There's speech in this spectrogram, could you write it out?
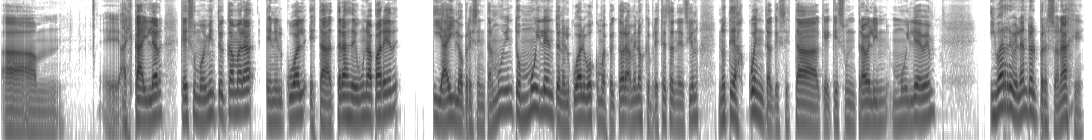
a, mm, eh, a Skyler, que es un movimiento de cámara en el cual está atrás de una pared y ahí lo presentan. Un movimiento muy lento en el cual vos como espectador, a menos que prestes atención, no te das cuenta que, se está, que es un traveling muy leve. Y va revelando al personaje.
